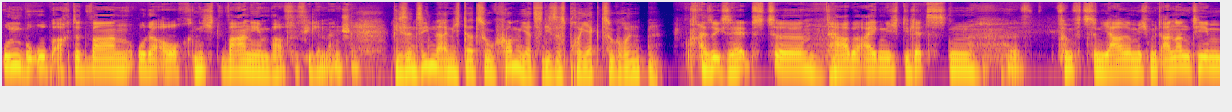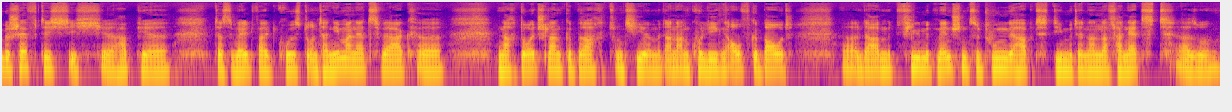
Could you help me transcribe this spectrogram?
unbeobachtet waren oder auch nicht wahrnehmbar für viele Menschen. Wie sind Sie denn eigentlich dazu gekommen, jetzt dieses Projekt zu gründen? Also ich selbst äh, habe eigentlich die letzten äh, 15 Jahre mich mit anderen Themen beschäftigt. Ich äh, habe hier das weltweit größte Unternehmernetzwerk äh, nach Deutschland gebracht und hier mit anderen Kollegen aufgebaut. Äh, damit viel mit Menschen zu tun gehabt, die miteinander vernetzt, also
